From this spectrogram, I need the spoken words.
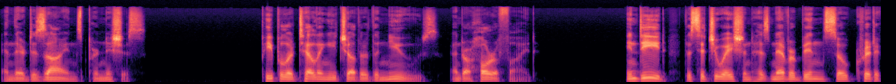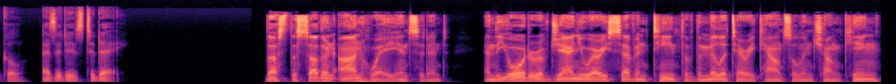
and their designs pernicious. People are telling each other the news and are horrified. Indeed, the situation has never been so critical as it is today. Thus, the Southern Anhui incident and the order of January 17th of the Military Council in Chungking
